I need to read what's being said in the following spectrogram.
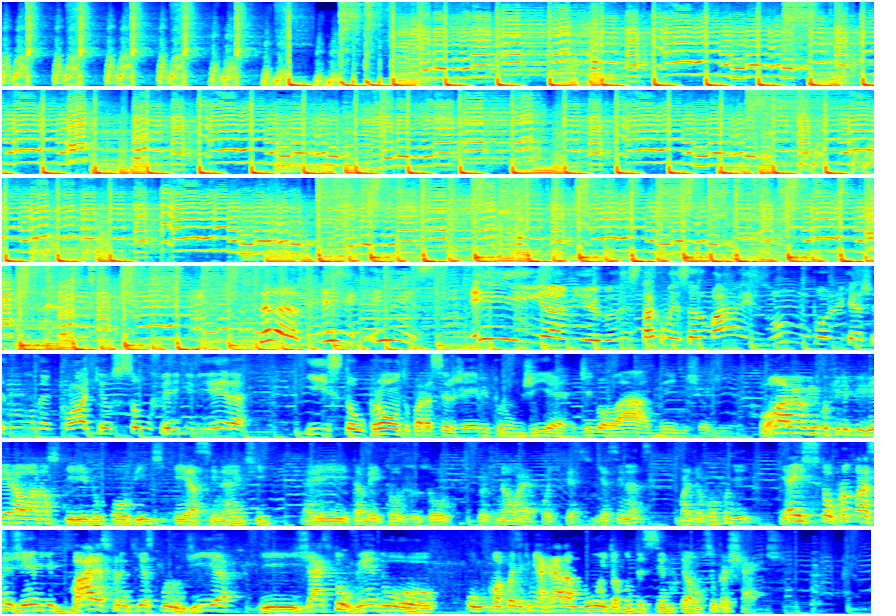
Está começando mais um podcast do Mundo Clock. Eu sou o Felipe Vieira e estou pronto para ser GM por um dia. Diga olá, David Chodinho. Olá, meu amigo Felipe Vieira. Olá, nosso querido ouvinte e assinante. É, e também todos os outros, que hoje não é podcast de assinantes, mas eu confundi. E é isso, estou pronto para ser GM de várias franquias por um dia e já estou vendo uma coisa que me agrada muito acontecendo, que é um super chat.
